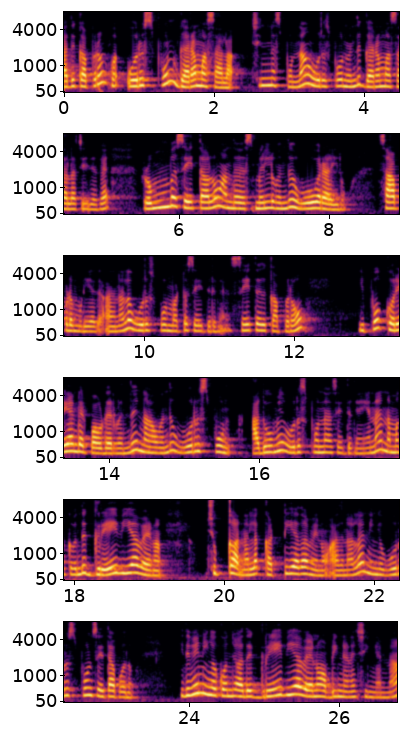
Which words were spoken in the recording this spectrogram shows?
அதுக்கப்புறம் ஒரு ஸ்பூன் கரம் மசாலா. சின்ன ஸ்பூன் தான் ஒரு ஸ்பூன் வந்து கரம் மசாலா சேர்த்துருக்கேன். ரொம்ப சேர்த்தாலும் அந்த ஸ்மெல் வந்து ஓவர் ஆயிரும். சாப்பிட முடியாது. அதனால் ஒரு ஸ்பூன் மட்டும் சேர்த்துருக்கேன் சேர்த்ததுக்கப்புறம் இப்போது கொரியாண்டர் பவுடர் வந்து நான் வந்து ஒரு ஸ்பூன் அதுவுமே ஒரு ஸ்பூன் தான் சேர்த்துருக்கேன். ஏன்னா நமக்கு வந்து கிரேவியாக வேணாம். சுக்கா நல்லா கட்டியாக தான் வேணும். அதனால் நீங்கள் ஒரு ஸ்பூன் சேர்த்தா போதும். இதுவே நீங்கள் கொஞ்சம் அது கிரேவியாக வேணும் அப்படின்னு நினச்சிங்கன்னா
